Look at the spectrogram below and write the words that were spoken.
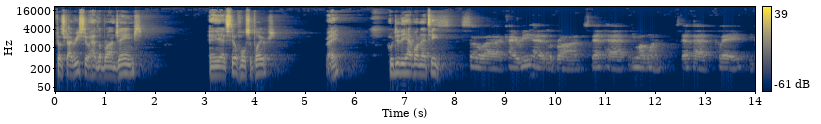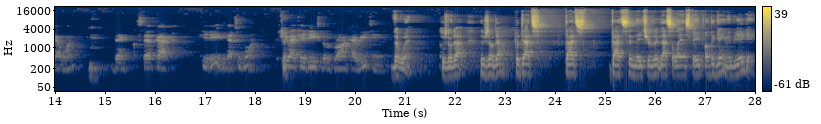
Because Kyrie still had LeBron James, and he had still hosts of players, right? Who did he have on that team? so uh, Kyrie had LeBron. Steph had he won one. Steph had Klay. He got one. Hmm. Then Steph got KD. He got two more. If you add KD to the LeBron Kyrie team, That win. There's no doubt. There's no doubt. But that's that's that's the nature of it. That's the landscape of the game, NBA game.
